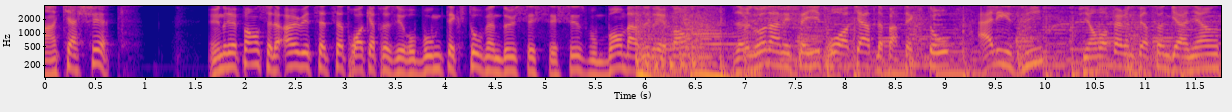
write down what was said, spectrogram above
En cachette. Une réponse, c'est le 1-877-340-BOOM, texto 22666. Vous me bombardez de réponses. Vous avez le droit d'en essayer 3-4 là, par texto. Allez-y. Puis on va faire une personne gagnante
